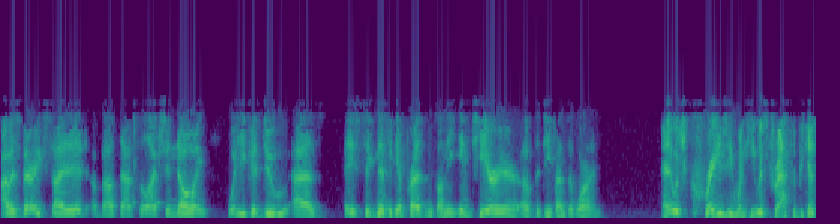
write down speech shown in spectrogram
I was very excited about that selection, knowing what he could do as a significant presence on the interior of the defensive line. And it was crazy when he was drafted because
